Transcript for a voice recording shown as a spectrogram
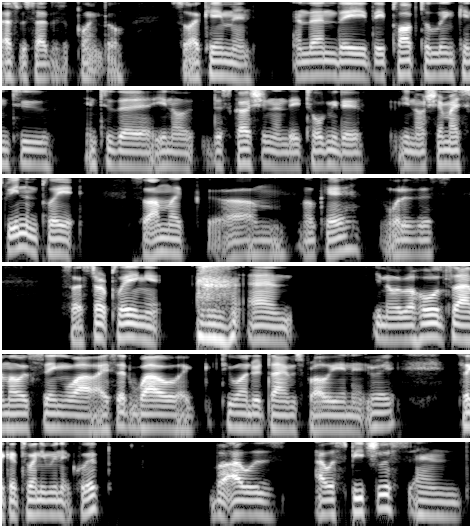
That's besides the point though. So I came in, and then they they plopped a link into into the you know discussion, and they told me to you know share my screen and play it. So I'm like, um, okay, what is this? So I start playing it, and you know the whole time I was saying wow. I said wow like 200 times probably in it, right? It's like a 20 minute clip but I was I was speechless, and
